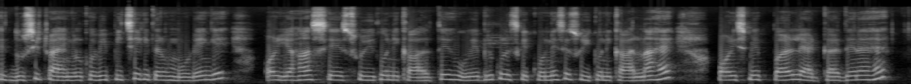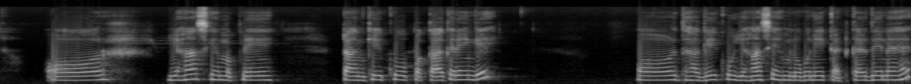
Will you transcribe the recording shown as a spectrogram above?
इस दूसरी ट्रायंगल को भी पीछे की तरफ़ मोड़ेंगे और यहाँ से सुई को निकालते हुए, बिल्कुल इसके कोने से सुई को निकालना है और इसमें पर्ल ऐड कर देना है और यहाँ से हम अपने टांके को पक्का करेंगे और धागे को यहाँ से हम लोगों ने कट कर देना है।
